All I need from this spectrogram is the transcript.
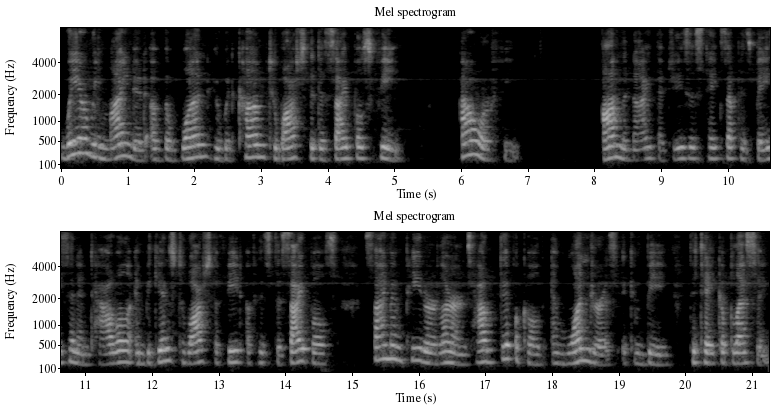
we are reminded of the one who would come to wash the disciples' feet, our feet on the night that Jesus takes up his basin and towel and begins to wash the feet of his disciples, Simon Peter learns how difficult and wondrous it can be to take a blessing.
